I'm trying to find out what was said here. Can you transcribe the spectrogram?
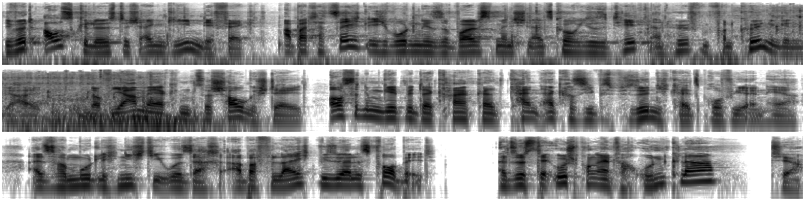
Sie wird ausgelöst durch einen Gendefekt. Aber tatsächlich wurden diese Wolfsmenschen als Kuriositäten an Höfen von Königinnen gehalten und auf Jahrmärkten zur Schau gestellt. Außerdem geht mit der Krankheit kein aggressives Persönlichkeitsprofil einher, also vermutlich nicht die Ursache, aber vielleicht visuelles Vorbild. Also ist der Ursprung einfach unklar? Tja.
